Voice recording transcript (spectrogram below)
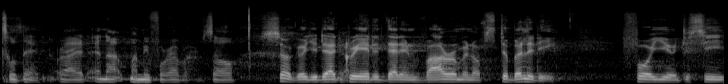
till then, right? And I, I mean forever. So So good. Your dad created that environment of stability for you to see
